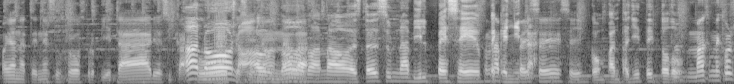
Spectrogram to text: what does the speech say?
vayan a tener sus juegos propietarios y cartuchos. Ah, no, y no, no, nada. no, no. Esta es una vil PC Es una pequeñita. PC, sí. Con pantallita y todo. Pues, más, mejor,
